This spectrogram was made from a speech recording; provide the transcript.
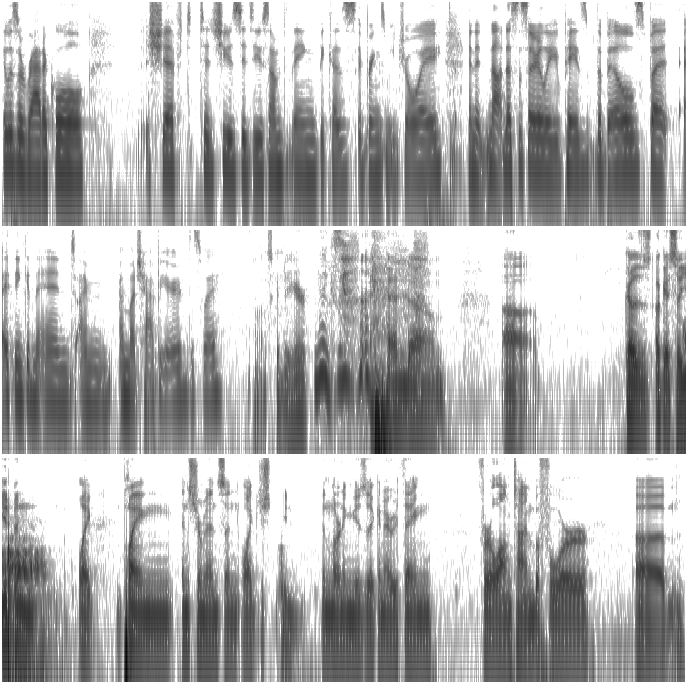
it was a radical shift to choose to do something because it brings me joy Yep. and it not necessarily pays the bills but i think in the end i'm i'm much happier this way Oh, that's good to hear. thanks and um, uh, cause okay, so you'd been like playing instruments and like just you'd been learning music and everything for a long time before um,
